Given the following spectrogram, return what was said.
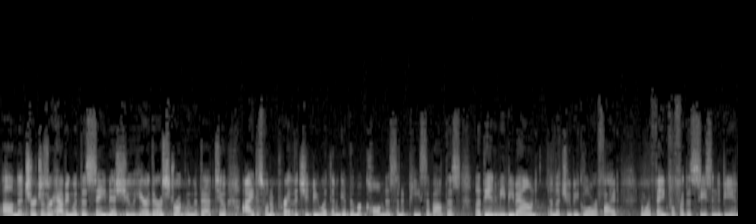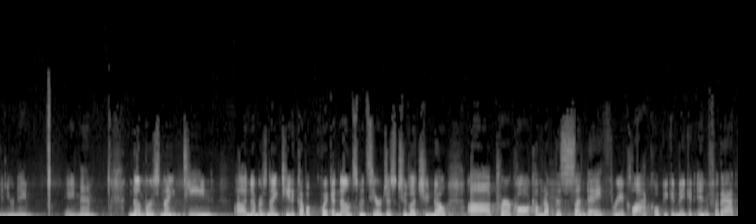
um, that churches are having with this same issue here. They're struggling with that too. I just want to pray that you'd be with them and give them a calmness and a peace about this. Let the enemy be bound and let you be glorified. And we're thankful for this season to be in. In your name, amen. Numbers 19. Uh, Numbers 19. A couple quick announcements here just to let you know. Uh, prayer call coming up this Sunday, 3 o'clock. Hope you can make it in for that.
